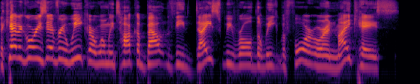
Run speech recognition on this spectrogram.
The categories every week are when we talk about the dice we rolled the week before, or in my case,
